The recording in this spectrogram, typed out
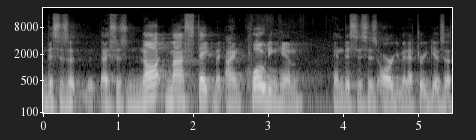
This is, a, this is not my statement. I'm quoting him and this is his argument after he gives us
